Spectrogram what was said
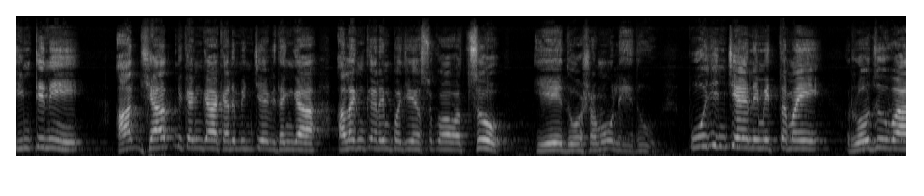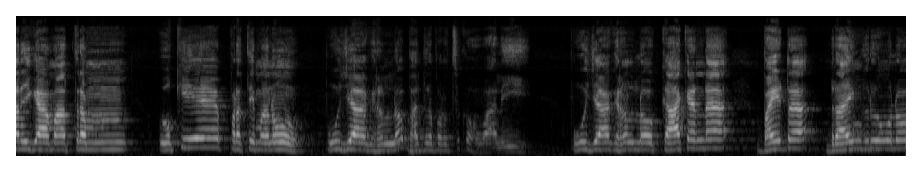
ఇంటిని ఆధ్యాత్మికంగా కనిపించే విధంగా అలంకరింపజేసుకోవచ్చు. ఏ దోషము లేదు. పూజించే నిమిత్తమై రోజువారీగా మాత్రం ఒకే ప్రతిమను పూజాగృహంలో భద్రపరుచుకోవాలి. పూజాగృహంలో కాకుండా బయట డ్రాయింగ్ రూములో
